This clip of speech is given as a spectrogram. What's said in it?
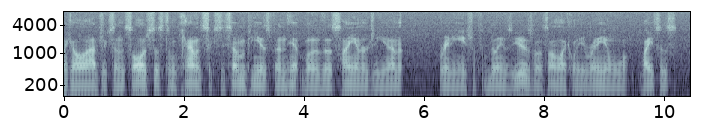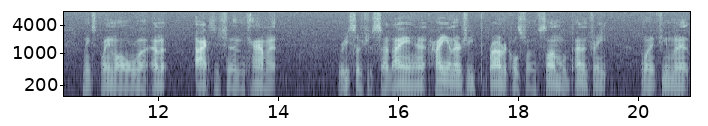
Like all objects in the solar system, Comet 67P has been hit with this high energy radiation for billions of years, but it's unlikely radiation lysis can explain all uh, the oxygen in the comet. Researchers said high, high energy particles from the sun would penetrate only a few minute,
